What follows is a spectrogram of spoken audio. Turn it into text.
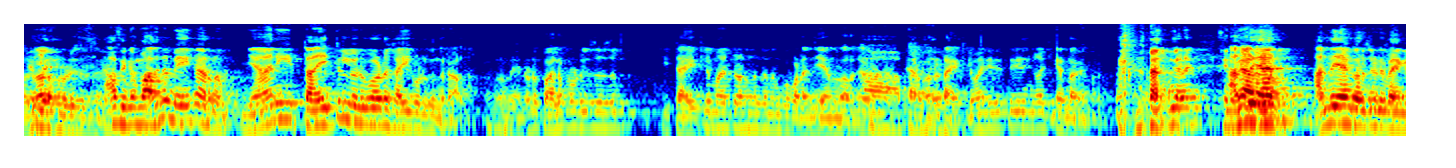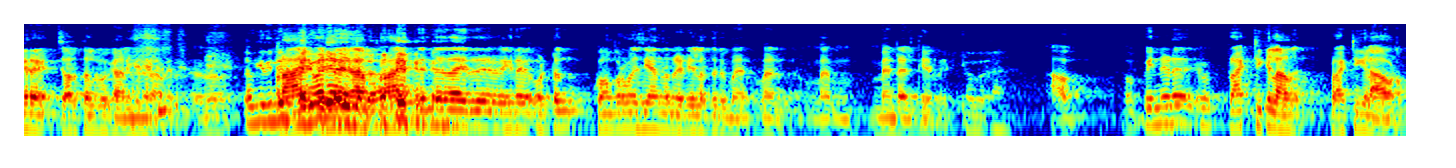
ഒരുപാട് പ്രൊഡ്യൂസേഴ്സ് ആ സിനിമ അതിന്റെ മെയിൻ കാരണം ഞാൻ ഈ ടൈറ്റിൽ ഒരുപാട് ഹൈ കൊടുക്കുന്ന ഒരാളാണ് എന്നോട് പല പ്രൊഡ്യൂസേഴ്സും ഈ ടൈറ്റിൽ മാറ്റുവാണെന്നുണ്ടെങ്കിൽ നമുക്ക് വടം ചെയ്യാന്ന് പറഞ്ഞു ഞാൻ പറഞ്ഞു. ടൈറ്റിൽ മാറ്റിയിട്ട് നിങ്ങൾ ചെയ്യണ്ട ഞാൻ പറഞ്ഞു. അങ്ങനെ അന്ന് ഞാൻ അന്ന് ഞാൻ കുറച്ചുകൂടി ഭയങ്കര ചോർത്തലപ്പ് കാണിക്കുന്ന ഒരാളായിരുന്നു നമുക്ക് ഇതിന്റെ പരിപാടി അറിയില്ലല്ലോ. പ്രായത്തിന്റെതായ ഭയങ്കര ഒട്ടും കോംപ്രമൈസ് ചെയ്യാൻ റെഡി അല്ലാത്തൊരു മെന്റാലിറ്റി ആയിരുന്നു എനിക്ക്. പിന്നീട് പ്രാക്ടിക്കൽ ആണ്. പ്രാക്ടിക്കൽ ആവണം.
